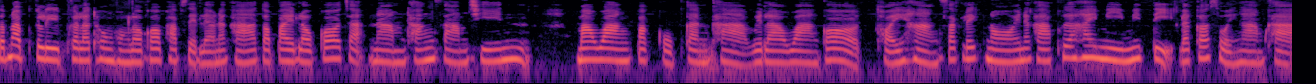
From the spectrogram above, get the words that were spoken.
สำหรับกลีบกระทงของเราก็พับเสร็จแล้วนะคะ ต่อไปเราก็จะนำทั้ง 3 ชิ้น มาวางประกบกันค่ะ เวลาวางก็ถอยห่างสักเล็กน้อยนะคะ เพื่อให้มีมิติและก็สวยงามค่ะ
